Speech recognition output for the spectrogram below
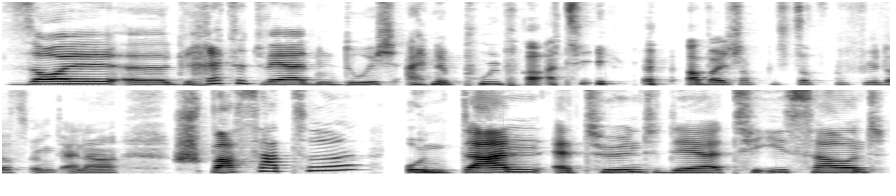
soll äh, gerettet werden durch eine Poolparty. aber ich habe nicht das Gefühl, dass irgendeiner Spaß hatte. Und dann ertönt der TI-Sound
